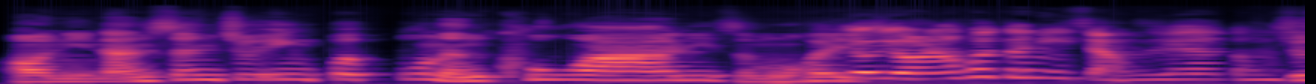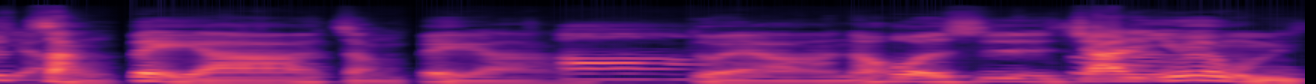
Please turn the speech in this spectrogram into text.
哦，你男生就应不不能哭啊？你怎么会？有有人会跟你讲这些东西、哦？就长辈啊，长辈啊，哦，对啊，然后或者是家里，啊、因为我们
